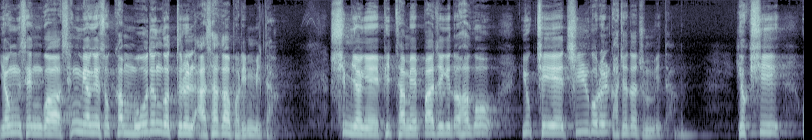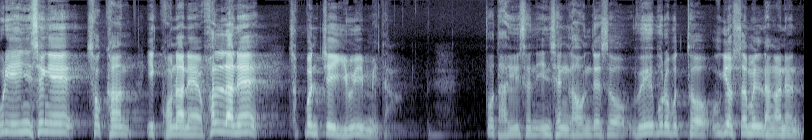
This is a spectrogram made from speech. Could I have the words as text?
영생과 생명에 속한 모든 것들을 앗아가 버립니다. 심령의 비탐에 빠지기도 하고 육체의 질고를 가져다 줍니다. 역시 우리 인생에 속한 이 고난의 환란의 첫 번째 이유입니다. 또 다윗은 인생 가운데서 외부로부터 우겨쌈을 당하는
